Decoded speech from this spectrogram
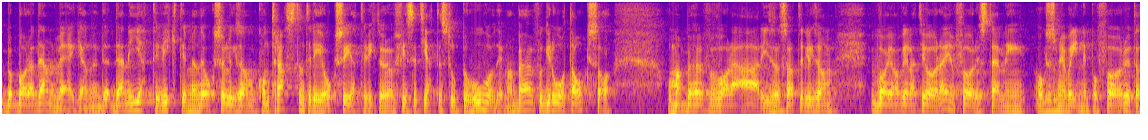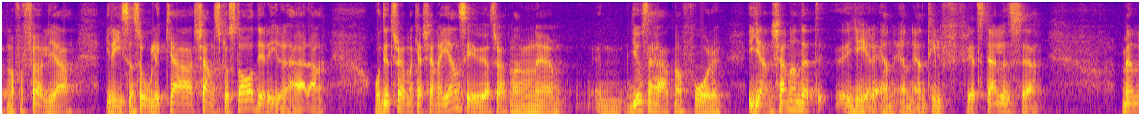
bara den vägen. Den är jätteviktig men det är också liksom, kontrasten till det är också jätteviktig. Det finns ett jättestort behov av det. Man behöver få gråta också. Och man behöver få vara arg. Så att det liksom, vad jag har velat göra i en föreställning, också som jag var inne på förut, att man får följa grisens olika känslostadier i det här. Och det tror jag man kan känna igen sig i. Jag tror att man, eh, just det här att man får igenkännandet ger en, en, en tillfredsställelse. Men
